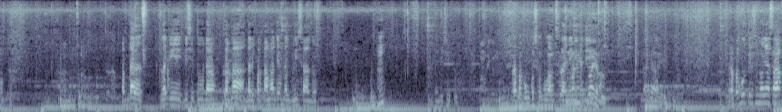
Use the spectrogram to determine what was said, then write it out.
28 38 yang utuh Abdal lagi di situ udah karena dari pertama dia udah gelisah tuh Hmm? yang di situ berapa bungkus kebuang selain Cuma ini tadi aja bang. Tidak ada lagi. berapa butir semuanya sap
